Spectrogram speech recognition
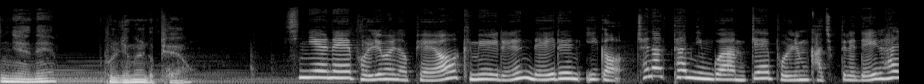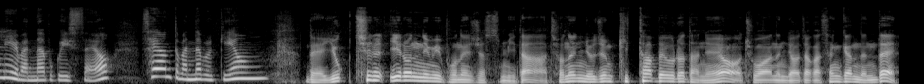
신예은의 볼륨을 높여요 신예은의 볼륨을 높여요. 금요일은 내일은 이거 최낙타님과 함께 볼륨 가족들의 내일 할 일 만나보고 있어요. 사연 또 만나볼게요. 네, 6715님이 보내주셨습니다. 저는 요즘 기타 배우러 다녀요. 좋아하는 여자가 생겼는데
